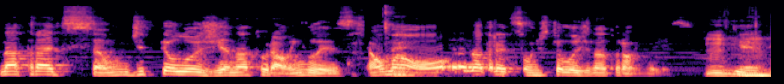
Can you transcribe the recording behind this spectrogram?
na tradição de teologia natural inglesa. É uma obra na tradição de teologia natural inglesa. Uhum.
